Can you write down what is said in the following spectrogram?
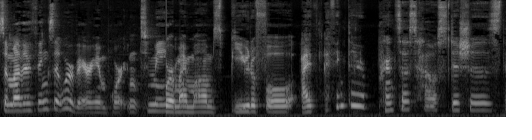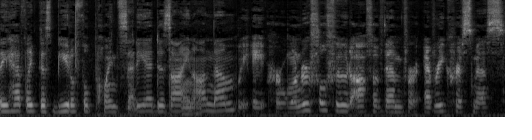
Some other things that were very important to me were my mom's beautiful, I, I think they're Princess House dishes. They have like this beautiful poinsettia design on them. We ate her wonderful food off of them for every Christmas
